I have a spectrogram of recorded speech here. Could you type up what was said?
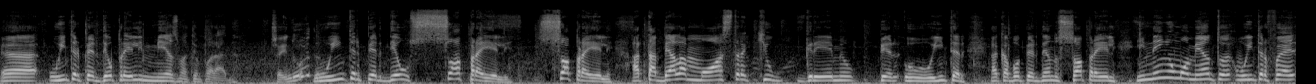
Eh, o Inter perdeu pra ele mesmo a temporada. Sem dúvida. O Inter perdeu só pra ele. Só pra ele. A tabela mostra que o Grêmio, per- o Inter, acabou perdendo só pra ele. Em nenhum momento o Inter foi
